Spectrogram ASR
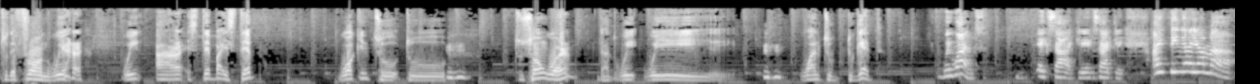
to the front. We are we are step by step walking to to to somewhere that we we want to to get. We want. Exactly, exactly. I think I am a,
